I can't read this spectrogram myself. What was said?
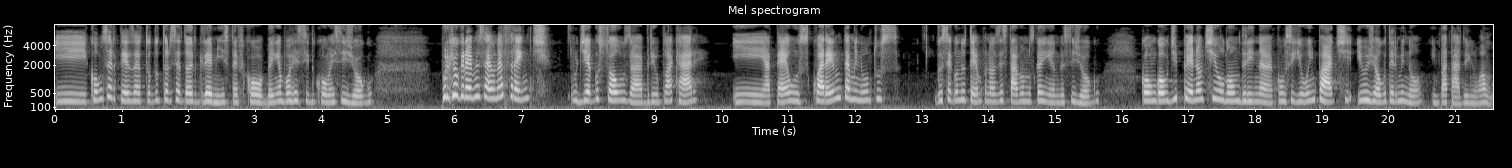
E com certeza todo torcedor gremista ficou bem aborrecido com esse jogo, porque o Grêmio saiu na frente. O Diego Souza abriu o placar e até os 40 minutos do segundo tempo nós estávamos ganhando esse jogo. Com um gol de pênalti, o Londrina conseguiu um empate e o jogo terminou empatado em 1 a 1.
